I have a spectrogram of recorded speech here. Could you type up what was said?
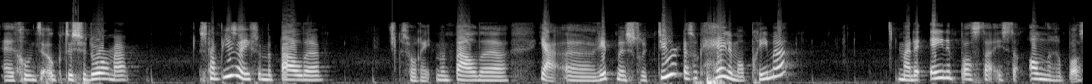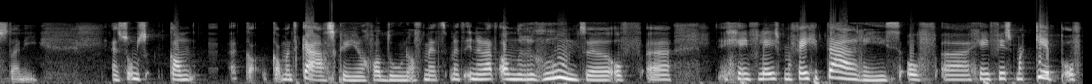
eh, groenten ook tussendoor. Maar snap je, ze heeft een bepaalde, sorry, een bepaalde ja, uh, ritme, structuur. Dat is ook helemaal prima. Maar de ene pasta is de andere pasta niet. En soms kan, kan, met kaas kun je nog wat doen. Of met, met inderdaad andere groenten. Of uh, geen vlees maar vegetarisch. Of uh, geen vis maar kip. Of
